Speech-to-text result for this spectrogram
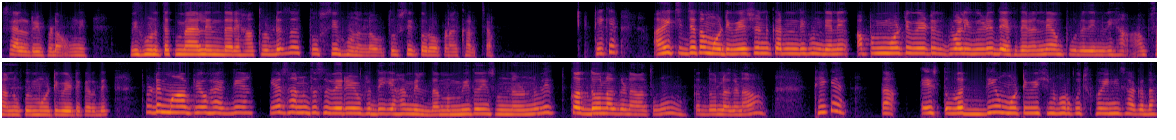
ਸੈਲਰੀ ਫੜਾਓਗੇ। ਵੀ ਹੁਣ ਤੱਕ ਮੈਂ ਲੈਂਦਾ ਰਿਹਾ, ਤੁਹਾਡੇ ਤੋਂ ਤੁਸੀਂ ਹੁਣ ਲਓ, ਤੁਸੀਂ ਕਰੋ ਆਪਣਾ ਖਰਚਾ। ਠੀਕ ਹੈ? ਆਹੀ ਚੀਜ਼ਾਂ ਤਾਂ ਮੋਟੀਵੇਸ਼ਨ ਕਰਨ ਦੀ ਹੁੰਦੀਆਂ ਨੇ। ਆਪਾਂ ਮੋਟੀਵੇਟ ਵਾਲੀ ਵੀਡੀਓ ਦੇਖਦੇ ਰਹਿੰਦੇ ਆ ਪੂਰੇ ਦਿਨ ਵੀ, ਹਾਂ, ਆਪ ਸਾਨੂੰ ਕੋਈ ਮੋਟੀਵੇਟ ਕਰਦੇ। ਤੁਹਾਡੇ ਮਾਪਿਓ ਹੈਗੇ ਆ। ਯਾਰ ਸਾਨੂੰ ਤਾਂ ਸਵੇਰੇ ਉੱਠਦੇ ਹੀ ਆਹ ਮਿਲਦਾ, ਮੰਮੀ ਤੋਂ ਹੀ ਸੁਣਨ ਨੂੰ ਵੀ ਕਦੋਂ ਲੱਗਣਾ ਤੂੰ? ਕਦੋਂ ਲੱਗਣਾ? ਠੀਕ ਹੈ? ਤਾਂ ਇਸ ਤੋਂ ਵਧੀਆ ਮੋਟੀਵੇਸ਼ਨ ਹੋਰ ਕੁਝ ਹੋ ਹੀ ਨਹੀਂ ਸਕਦਾ।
